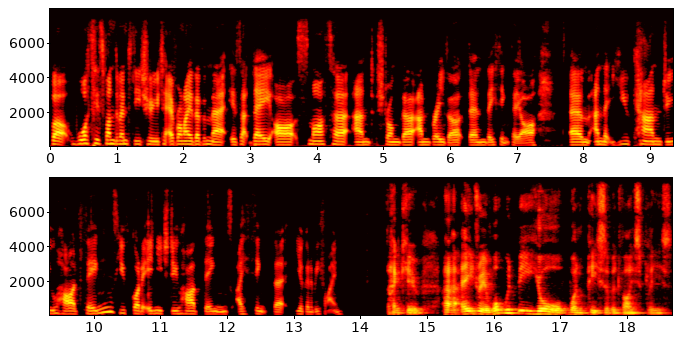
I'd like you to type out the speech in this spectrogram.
But what is fundamentally true to everyone I've ever met is that they are smarter and stronger and braver than they think they are. Um, and that you can do hard things. You've got it in you to do hard things. I think that you're going to be fine. Thank you. Uh, Adrian, what would be your one piece of advice, please?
